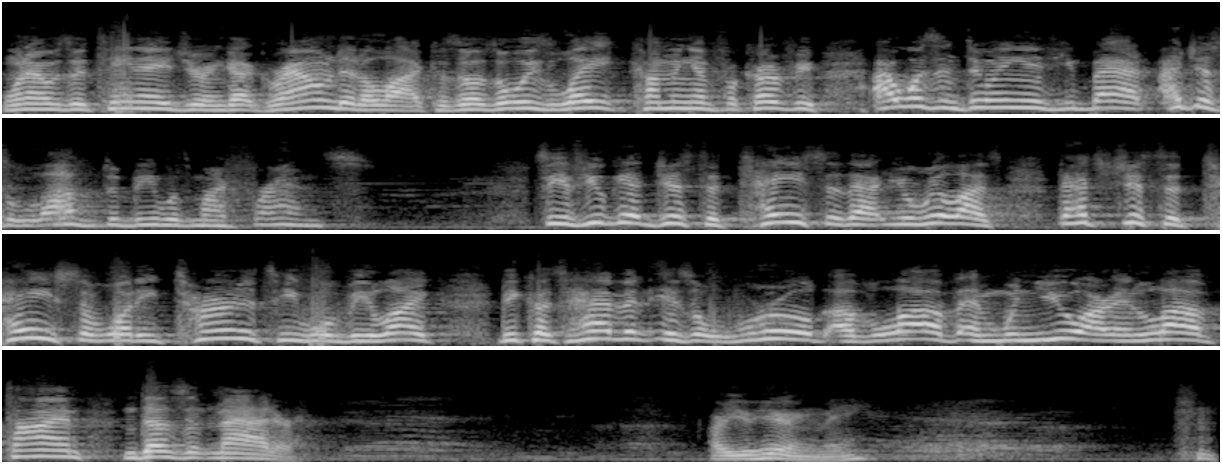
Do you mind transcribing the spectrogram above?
when I was a teenager and got grounded a lot because I was always late coming in for curfew. I wasn't doing anything bad. I just loved to be with my friends. See, if you get just a taste of that, you realize that's just a taste of what eternity will be like because heaven is a world of love. And when you are in love, time doesn't matter. Are you hearing me?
